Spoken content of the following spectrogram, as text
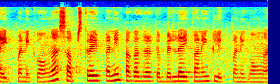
லைக் பண்ணிக்கோங்க. சப்ஸ்கிரைப் பண்ணி பக்கத்தில் இருக்க பெல் ஐக்கானையும் கிளிக் பண்ணிக்கோங்க.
